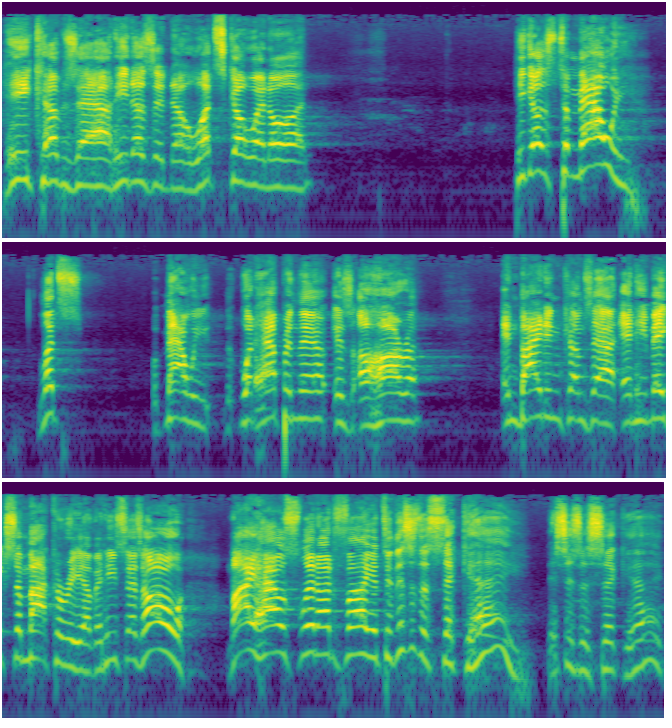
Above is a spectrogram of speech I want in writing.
He comes out. He doesn't know what's going on. He goes to Maui. Let's, Maui, what happened there is a horror. And Biden comes out and he makes a mockery of it. He says, Oh, my house lit on fire too. This is a sick guy. This is a sick guy.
